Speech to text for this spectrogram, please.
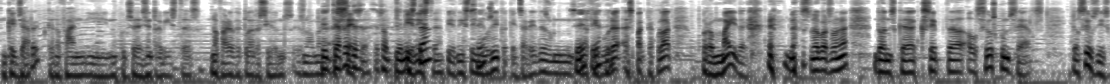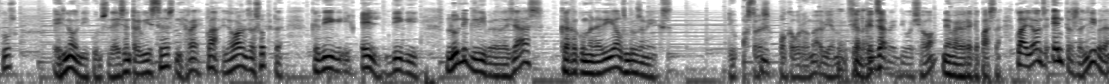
en Kate Jarrett, que no fa ni no concedeix entrevistes, no fa declaracions, és un home Kate Jarrett és- és el pianista? Pianista, pianista Sí. i músic, Kate Jarrett és un, Sí, una sí, figura espectacular, però mai de, no és una persona doncs, que accepta els seus concerts i els seus discos, ell no ni concedeix entrevistes ni res. Clar, llavors a sobte que digui, ell digui l'únic llibre de jazz que recomanaria als meus amics. Diu, ostres, poca broma, aviam, si el Jarrett diu això, anem a veure què passa. Clar, llavors entres al llibre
